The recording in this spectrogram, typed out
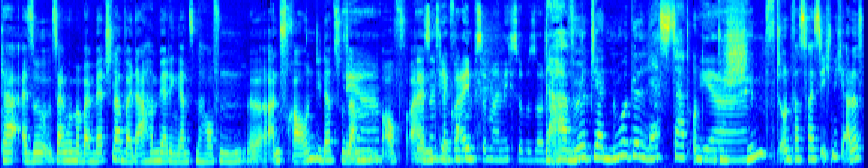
da, also sagen wir mal beim Bachelor, weil da haben wir ja den ganzen Haufen äh, an Frauen, die da zusammen ja, auf einem da sind Fleck die Vibes immer nicht so besonders. Da gut. wird ja nur gelästert und ja. beschimpft und was weiß ich nicht alles.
